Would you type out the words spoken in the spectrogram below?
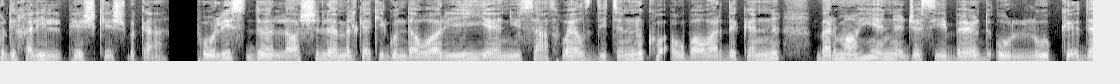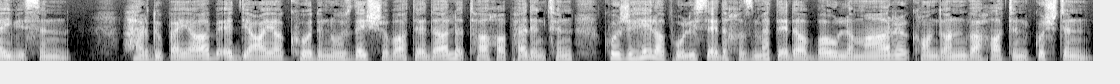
کردی خلیل پیشکش بکه. پولیس د لاش له لە ملکەکی گوندەواری نیو ساوث ویلز دیتن کۆ أو باور دکن برماهین جسی برد أو لوک دیویسن هر دو پیاب ادعای کود 19 شبات دا لطاها پدنگتن کو جهیلا پولیس پۆلیسێ خزمت دا بەو لە مار کاندان و هاتن کشتن.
